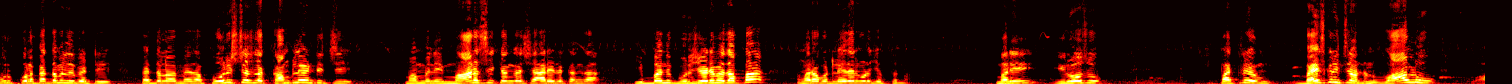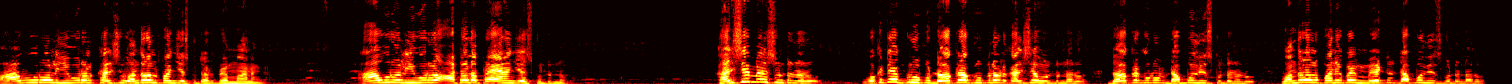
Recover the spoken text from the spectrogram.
ఊరు కుల పెద్ద మీద పెట్టి పెద్దల మీద పోలీస్ స్టేషన్లో కంప్లైంట్ ఇచ్చి మమ్మల్ని మానసికంగా శారీరకంగా ఇబ్బందికి గురి చేయడమే తప్ప మరొకటి లేదని కూడా చెప్తున్నా. మరి ఈరోజు పత్రి బహిష్కరించిన అంటున్నాను వాళ్ళు ఆ ఊరోళ్ళు ఈ ఊరోళ్ళు కలిసి వంద రోజులు పని చేసుకుంటారు బ్రహ్మాండంగా. ఆ ఊరోళ్ళు ఈ ఊరోళ్ళు ఆటోలో ప్రయాణం చేసుకుంటున్నారు. కలిసే మెలిసి ఉంటున్నారు. ఒకటే గ్రూప్ డోక్రా గ్రూప్లో కూడా కలిసే ఉంటున్నారు. డోక్రా గ్రూప్ డబ్బులు తీసుకుంటున్నారు. వంద రోజుల పనికి పోయి మేట్ డబ్బులు తీసుకుంటున్నారు.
